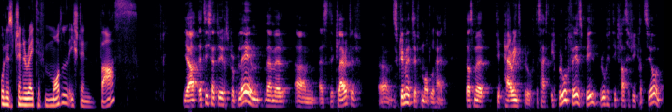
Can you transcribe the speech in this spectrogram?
Und ein Generative Model ist denn was? Ja, jetzt ist natürlich das Problem, wenn man ähm, ein Declarative, äh, Discriminative Model hat, dass man die Pairings braucht. Das heißt, ich brauche für jedes Bild brauche ich die Klassifikation.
